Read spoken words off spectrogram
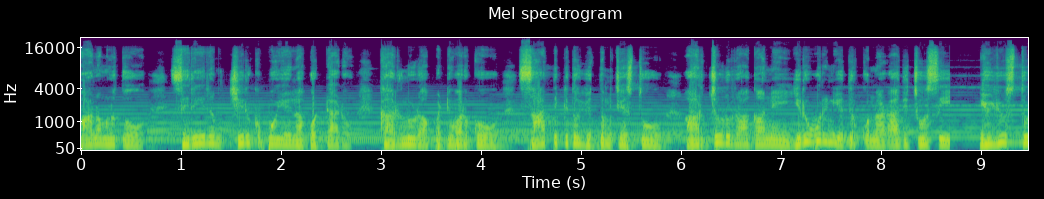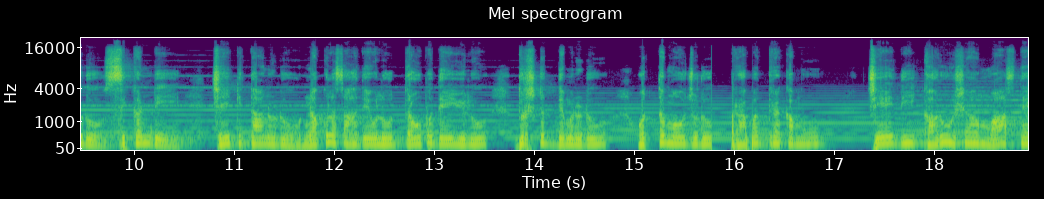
బాణములతో శరీరం చీరుకుపోయేలా కొట్టాడు. కర్ణుడు అప్పటి వరకు సాతికితో యుద్ధం చేస్తూ అర్జునుడు రాగానే ఇరువురిని ఎదుర్కొన్నాడు. అది చూసి యుయుస్తుడు సికండి చేకితానుడు నకుల సహదేవులు ద్రౌపదేయులు దృష్టద్యమనుడు ఉత్తమౌజుడు ప్రభద్రకము చేది కరుష మాస్త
